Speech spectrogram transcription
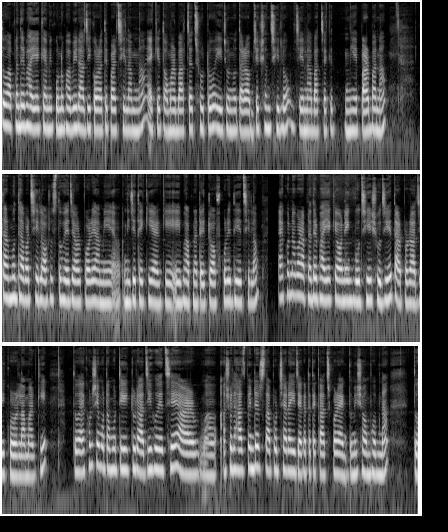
তো আপনাদের ভাইয়াকে আমি কোনোভাবেই রাজি করাতে পারছিলাম না। একে তো আমার বাচ্চা ছোট, এই জন্য তার অবজেকশন ছিল যে, না, বাচ্চাকে নিয়ে পারবা না। তার মধ্যে আবার ছেলে অসুস্থ হয়ে যাওয়ার পরে আমি নিজে থেকে আর কি এই ভাবনাটা একটু অফ করে দিয়েছিলাম। এখন আবার আপনাদের ভাইয়াকে অনেক বুঝিয়ে সুঝিয়ে তারপর রাজি করলাম আর কি। তো এখন সে মোটামুটি একটু রাজি হয়েছে আর আসলে হাজব্যান্ডের সাপোর্ট ছাড়া এই জায়গাটাতে কাজ করা একদমই সম্ভব না। তো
